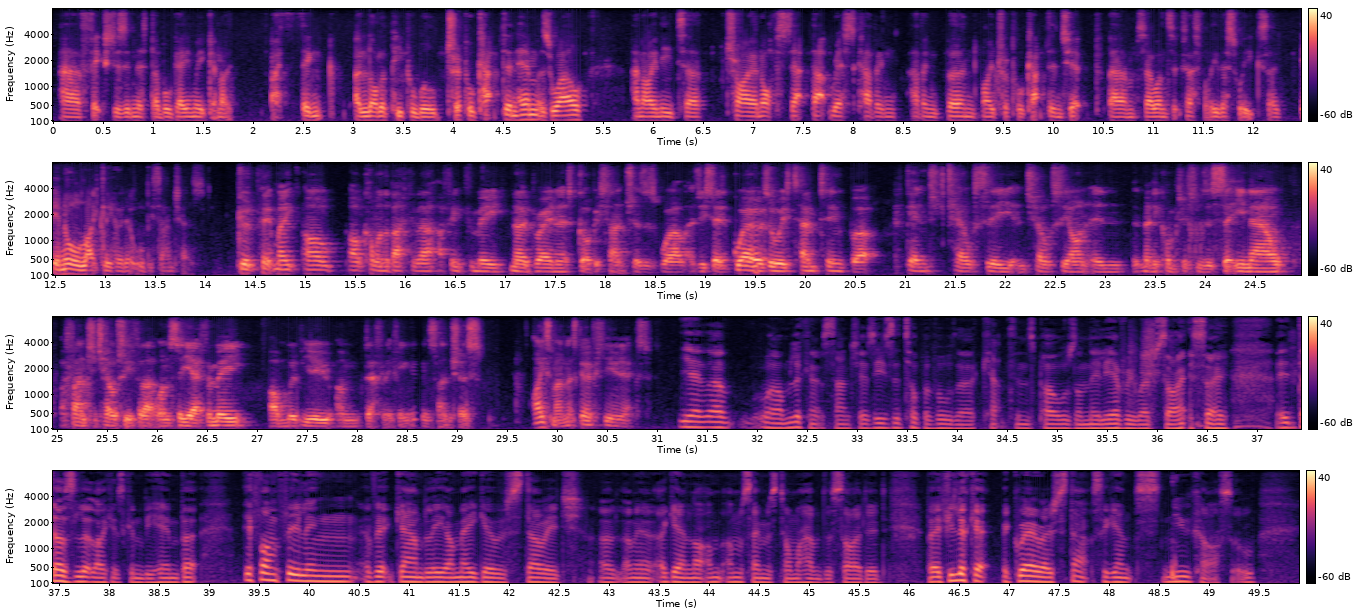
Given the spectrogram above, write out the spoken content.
uh, fixtures in this double game week, and I, I think a lot of people will triple captain him as well, and I need to try and offset that risk having having burned my triple captainship um, so unsuccessfully this week. So in all likelihood, it will be Sanchez. Good pick, mate. I'll I'll come on the back of that. I think for me, no brainer. It's got to be Sanchez as well. As you said, Aguero is always tempting, but against Chelsea and Chelsea aren't in as many competitions as City now. I fancy Chelsea for that one. So yeah, for me, I'm with you. I'm definitely thinking Sanchez. Iceman, let's go for you next. Yeah, uh, well, I'm looking at Sanchez. He's the top of all the captains' polls on nearly every website, so it does look like it's going to be him. But if I'm feeling a bit gambly, I may go with Sturridge. Uh, I mean, again, like, I'm, I'm the same as Tom. I haven't decided. But if you look at Aguero's stats against Newcastle,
